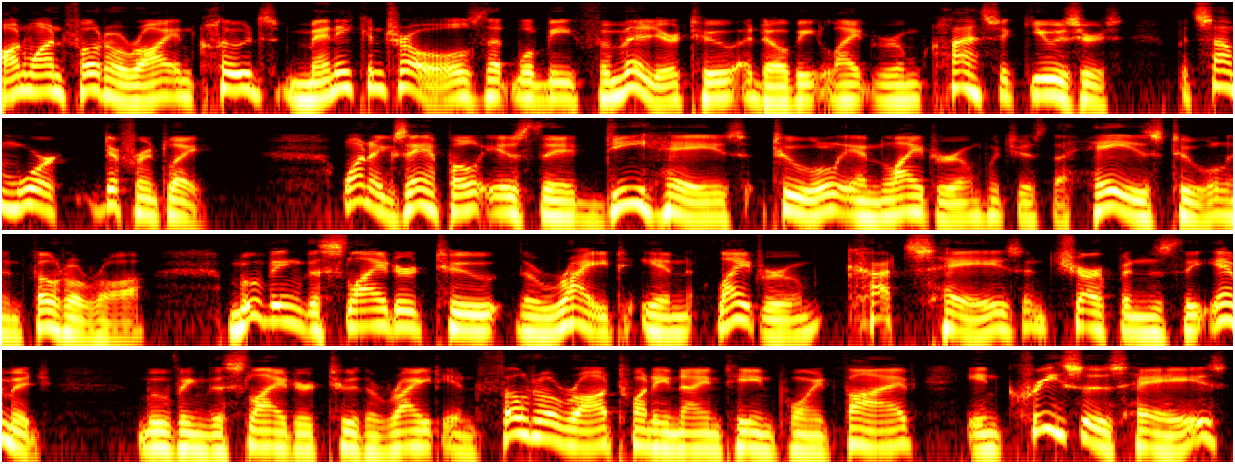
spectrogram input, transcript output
ON1 Photo Raw includes many controls that will be familiar to Adobe Lightroom Classic users, but some work differently. One example is the dehaze tool in Lightroom, which is the haze tool in Photo Raw. Moving the slider to the right in Lightroom cuts haze and sharpens the image. Moving the slider to the right in Photo Raw 2019.5 increases haze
